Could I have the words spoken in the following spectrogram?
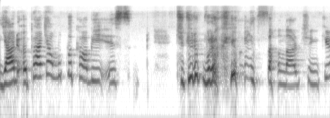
yani öperken mutlaka bir e, tükürük bırakıyor insanlar çünkü.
